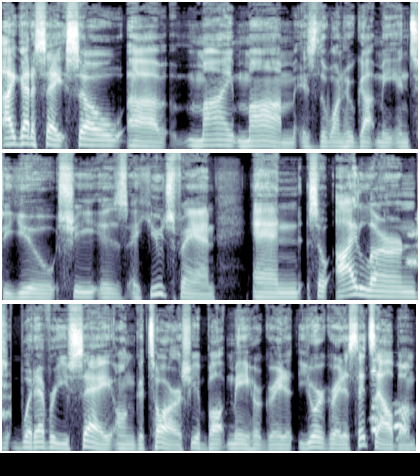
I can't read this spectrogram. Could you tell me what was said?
I got to say, so uh, my mom is the one who got me into you. She is a huge fan. And so I learned whatever you say on guitar. She had bought me her greatest, your greatest hits album,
